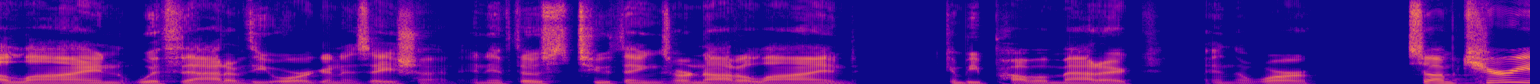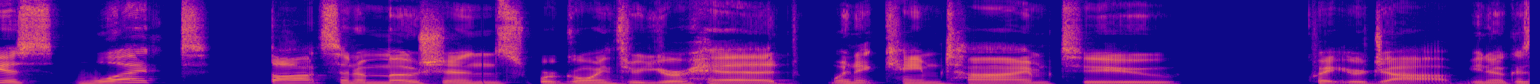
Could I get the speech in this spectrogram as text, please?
align with that of the organization. And if those two things are not aligned, can be problematic in the work. So I'm curious what thoughts and emotions were going through your head when it came time to quit your job, you know, because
